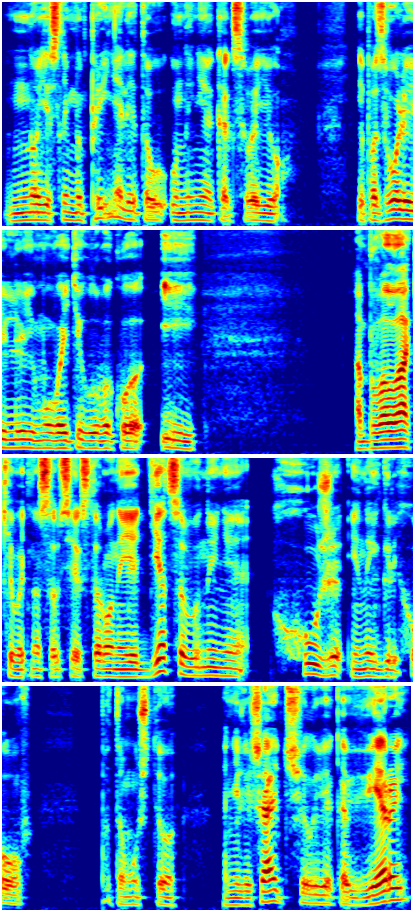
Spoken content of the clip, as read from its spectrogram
но если мы приняли это уныние как свое и позволили ему войти глубоко и обволакивать нас со всех сторон и одеться в уныние хуже иных грехов, потому что они лишают человека веры,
